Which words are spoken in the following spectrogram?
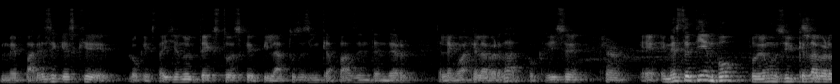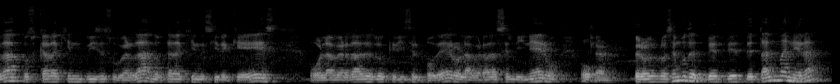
me parece que es que lo que está diciendo el texto es que Pilatos es incapaz de entender el lenguaje de la verdad, porque dice, Claro. eh, en este tiempo podríamos decir que es la verdad, pues cada quien dice su verdad, o cada quien decide qué es, o la verdad es lo que dice el poder, o la verdad es el dinero, o, Claro. pero lo hacemos de, de- de- de tal manera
